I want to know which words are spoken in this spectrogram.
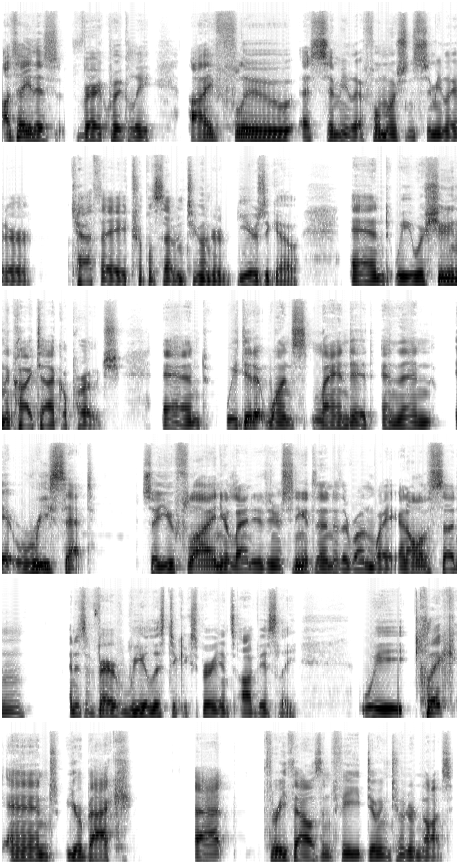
I'll tell you this very quickly. I flew a simulator, full motion simulator, Cathay 777-200 years ago, and we were shooting the Kai Tak approach. And we did it once, landed, and then it reset. So you fly and you're landed and you're sitting at the end of the runway, and all of a sudden, and it's a very realistic experience, obviously. We click and you're back at 3,000 feet doing 200 knots.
